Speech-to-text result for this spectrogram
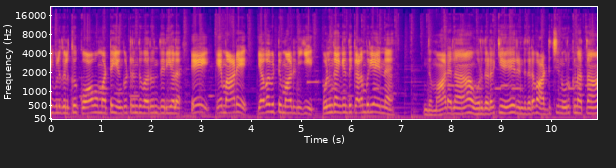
இவளுகளுக்கு கோவம் மட்டும் எங்கிட்டிருந்து வரும்னு தெரியல. ஏய் ஏ மாடே எவ விட்டு மாடு நீ? ஒழுங்கா இங்கேருந்து கிளம்புறியா என்ன? இந்த மாடெல்லாம் ஒரு தடவைக்கு ரெண்டு தடவை அடித்து நொறுக்குனா தான்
